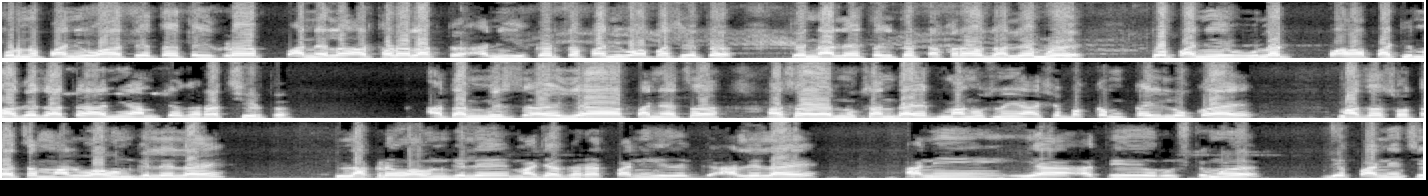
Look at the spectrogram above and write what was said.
पूर्ण पाणी वाहत येतं तर इकडं पाण्याला अडथळा लागतं. आणि इकडचं पाणी वापस येतं ते नाल्याचं इथं टकराव झाल्यामुळे तो पाणी उलट पा- पाठीमागे जातं आणि आमच्या घरात शिरतं. आता मीच या पाण्याचा असा नुकसानदायक माणूस नाही असे भक्कम काही लोक आहे. माझा स्वतःचा माल वाहून गेलेला आहे लाकडं वाहून गेले माझ्या घरात पाणी आलेलं आहे. आणि या अतिवृष्टीमुळं जे पाण्याची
